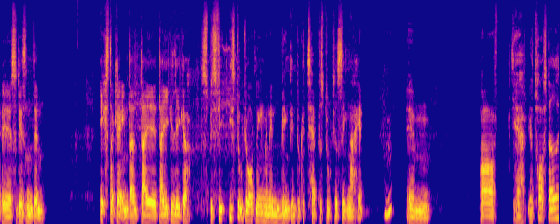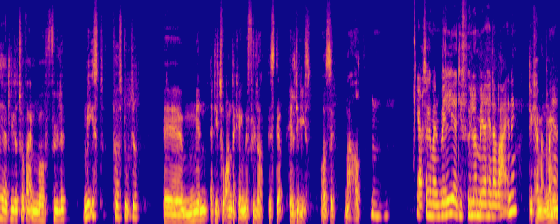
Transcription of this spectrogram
Øh, så det er sådan den ekstra gren, der, der, der ikke ligger specifikt i studieordningen, men en vinkling, du kan tage på studiet senere hen. Mm. Øhm, og ja, jeg tror stadig, at litteraturvejen må fylde mest på studiet, øh, men at de to andre grene fylder bestemt heldigvis også meget. Ja, så kan man vælge, at de fylder mere hen ad vejen, ikke? Det kan man. man Ja.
